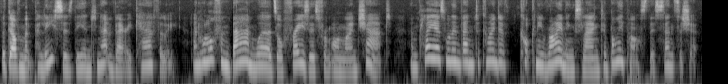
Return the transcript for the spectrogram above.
The government polices the internet very carefully, and will often ban words or phrases from online chat, and players will invent a kind of cockney rhyming slang to bypass this censorship.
